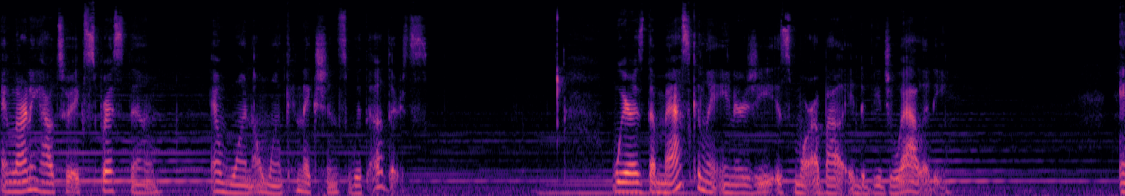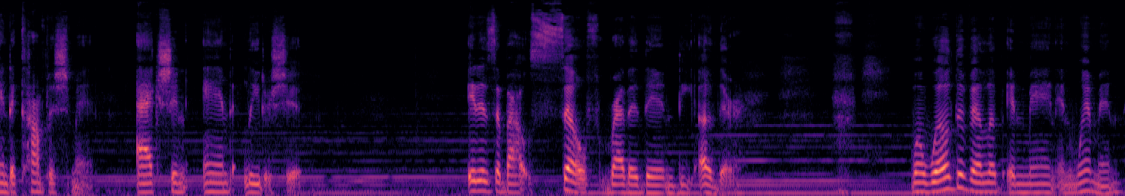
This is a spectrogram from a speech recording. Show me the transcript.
and learning how to express them in one on one connections with others. Whereas the masculine energy is more about individuality and accomplishment, action, and leadership. It is about self rather than the other. When well developed in men and women,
